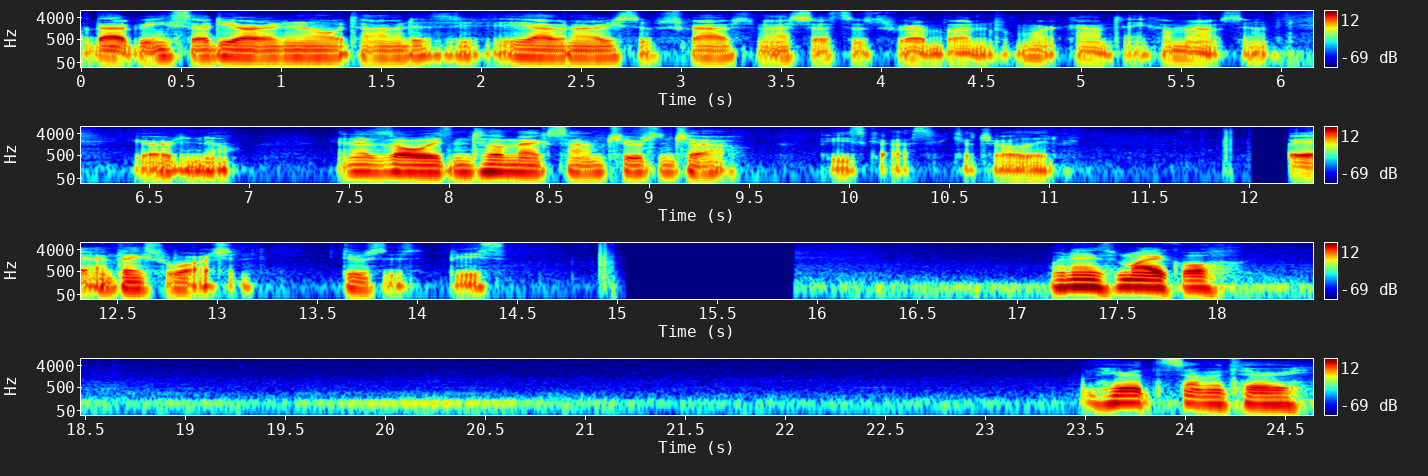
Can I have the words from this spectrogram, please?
With that being said, you already know what time it is. If you haven't already subscribed, smash that subscribe button for more content coming out soon. You already know. And as always, until next time, cheers and ciao. Peace, guys. Catch y'all later. But yeah, and thanks for watching. Deuces. Peace. My name's Michael. I'm here at the cemetery.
